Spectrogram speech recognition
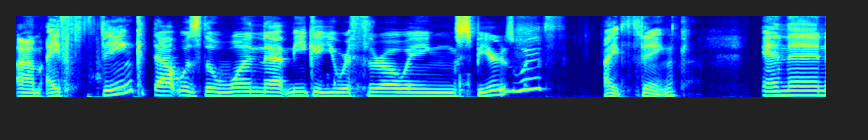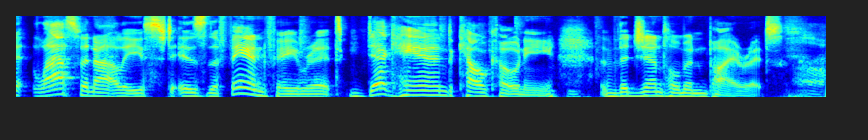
Um, I think that was the one that Mika you were throwing spears with. I think. And then, last but not least, is the fan favorite, Deckhand Calcone, mm-hmm. the gentleman pirate. Oh.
